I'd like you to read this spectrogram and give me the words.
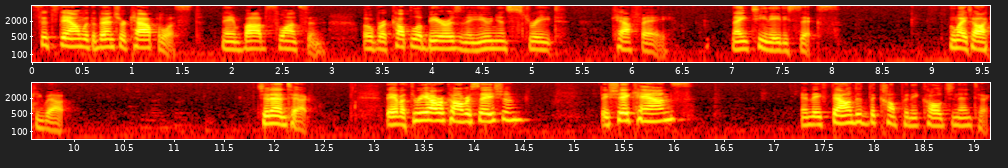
sits down with a venture capitalist named Bob Swanson over a couple of beers in a Union Street cafe, 1986. Who am I talking about? Genentech. They have a three hour conversation. They shake hands, and they founded the company called Genentech.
